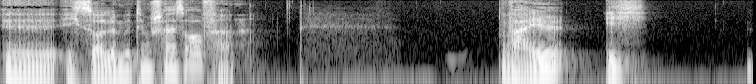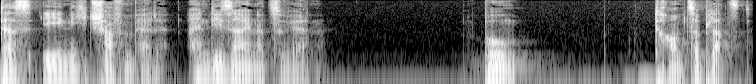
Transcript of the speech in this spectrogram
äh, ich solle mit dem Scheiß aufhören. Weil ich das eh nicht schaffen werde, ein Designer zu werden. Boom. Traum zerplatzt.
